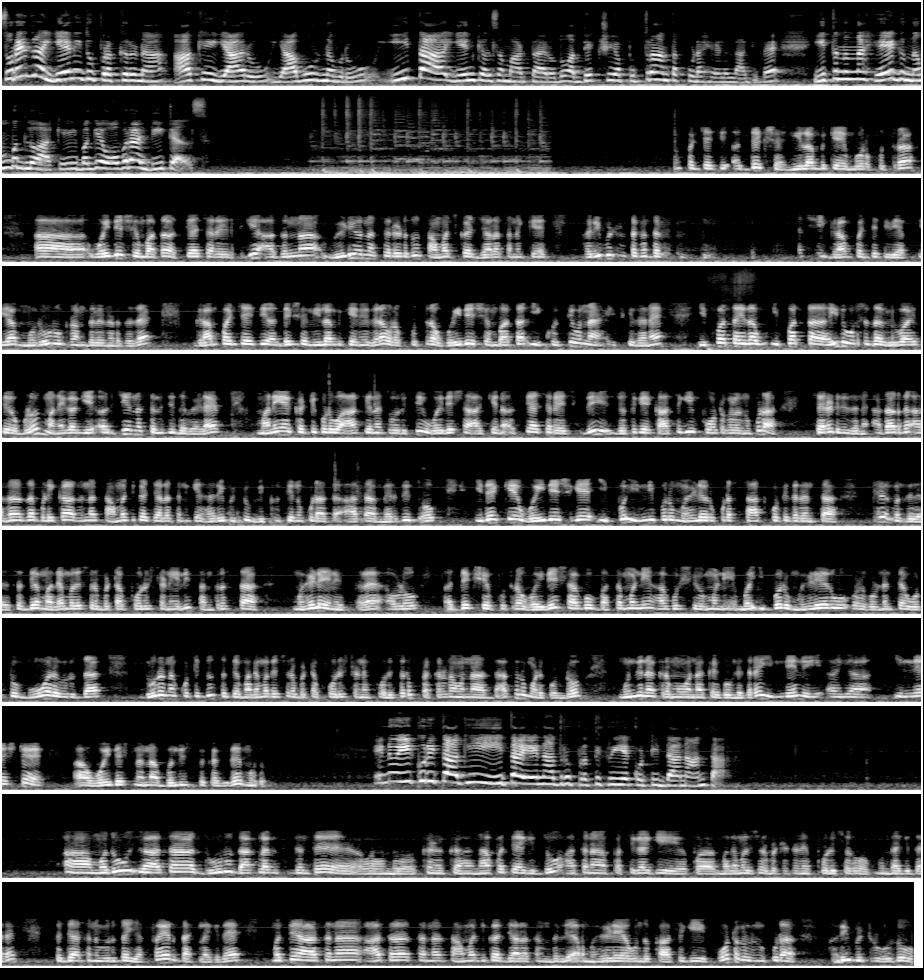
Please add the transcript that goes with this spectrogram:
ಸುರೇಂದ್ರ ಏನಿದು ಪ್ರಕರಣ? ಆಕೆ ಯಾರು? ಯಾವೂರ್ನವರು? ಈತ ಏನ್ ಕೆಲಸ ಮಾಡ್ತಾ ಇರೋದು? ಅಧ್ಯಕ್ಷೆಯ ಪುತ್ರ ಅಂತ ಕೂಡ ಹೇಳಲಾಗಿದೆ. ಈತನನ್ನ ಹೇಗೆ ನಂಬದ್ಲು ಆಕೆ? ಈ ಬಗ್ಗೆ ಓವರ್ ಆಲ್ ಡೀಟೇಲ್ಸ್ ಪಂಚಾಯತಿ ಅಧ್ಯಕ್ಷೆ ನೀಲಾಂಬಿಕೆ ಎಂಬುವರ ಪುತ್ರ ವೈದೇಶ್ ಎಂಬಾತ ಅತ್ಯಾಚಾರ ಎಸಗಿ ಅದನ್ನ ವಿಡಿಯೋನ ಸೆರೆ ಹಿಡಿದು ಸಾಮಾಜಿಕ ಜಾಲತಾಣಕ್ಕೆ ಹರಿಬಿಟ್ಟಿರ್ತಕ್ಕಂಥ ಗ್ರಾಮ ಪಂಚಾಯತಿ ವ್ಯಾಪ್ತಿಯ ಮರೂರು ಗ್ರಾಮದಲ್ಲಿ ನಡೆದಿದೆ. ಗ್ರಾಮ ಪಂಚಾಯತಿ ಅಧ್ಯಕ್ಷ ನೀಲಾಂಬಿಕೆ ಏನಿದ್ರೆ ಅವರ ಪುತ್ರ ವೈದೇಶ್ ಎಂಬಾತ ಈ ಕೃತ್ಯವನ್ನ ಹೆಚ್ಚಿದ್ದಾನೆ ಇಪ್ಪತ್ತೈದ, ಇಪ್ಪತ್ತೈದು ವರ್ಷದ ವಿವಾಹಿತೆಯೊಬ್ಬಳು ಮನೆಗಾಗಿ ಅರ್ಜಿಯನ್ನ ಸಲ್ಲಿಸಿದ ವೇಳೆ ಮನೆಯ ಕಟ್ಟಿಕೊಡುವ ಆಸೆಯನ್ನ ತೋರಿಸಿ ವೈದೇಶ ಆಕೆಯನ್ನ ಅತ್ಯಾಚಾರ ಎಸಗಿ ಜೊತೆಗೆ ಖಾಸಗಿ ಫೋಟೋಗಳನ್ನು ಕೂಡ ಸೆರೆಡಿದ್ದಾನೆ ಅದಾದ ಅದಾದ ಬಳಿಕ ಅದನ್ನ ಸಾಮಾಜಿಕ ಜಾಲತಾಣಕ್ಕೆ ಹರಿಬಿಟ್ಟು ವಿಕೃತಿಯನ್ನು ಕೂಡ ಆತ ಮೆರೆದಿದ್ದು ಇದಕ್ಕೆ ವೈದೇಶ್ಗೆ ಇಬ್ಬ, ಇನ್ನಿಬ್ಬರು ಮಹಿಳೆಯರು ಕೂಡ ಸಾಥ್ ಕೊಟ್ಟಿದ್ದಾರೆ ಅಂತ ಹೇಳಿ ಬಂದಿದೆ. ಸದ್ಯ ಮಲೆಮಲ್ಲೇಶ್ವರ ಬೆಟ್ಟ ಪೊಲೀಸ್ ಠಾಣೆಯಲ್ಲಿ ಸಂತ್ರಸ್ತ ಮಹಿಳೆ ಏನಿರ್ತಾಳೆ, ಅವಳು ಅಧ್ಯಕ್ಷೆಯ ಪುತ್ರ ವೈದೇಶ್ ಹಾಗೂ ಬಸಮಣ್ಣಿ ಹಾಗೂ ಶಿವಮಣ್ಣಿ ಎಂಬ ಇಬ್ಬರು ಮಹಿಳೆಯರು ಒಳಗೊಂಡಂತೆ ಒಟ್ಟು ಮೂವರ ವಿರುದ್ಧ ದೂರನ್ನು ಕೊಟ್ಟಿದ್ದು ಸದ್ಯ ಮಲೆಮಲ್ಲೇಶ್ವರ ಬೆಟ್ಟ ಪೊಲೀಸ್ ಠಾಣೆ ಪೊಲೀಸರು ಪ್ರಕರಣವನ್ನ ದಾಖಲು ಮಾಡಿಕೊಂಡು ಮುಂದಿನ ಕ್ರಮವನ್ನ ಕೈಗೊಂಡಿದ್ದಾರೆ. ಇನ್ನೇನು ಇನ್ನಷ್ಟೇ ವೈದೇಶ್ನನ್ನ ಬಂಧಿಸಬೇಕಾಗಿದೆ ಮೊದಲು ಇನ್ನು ಈ ಕುರಿತಾಗಿ ಈತ ಏನಾದ್ರೂ ಪ್ರತಿಕ್ರಿಯೆ ಕೊಟ್ಟಿದ್ದಾನಾ ಅಂತ? ಮಧು ಆತ ದೂರು ದಾಖಲಾಗುತ್ತಿದ್ದಂತೆ ಒಂದು ನಾಪತ್ತೆಯಾಗಿದ್ದು, ಆತನ ಪತ್ತೆಗಾಗಿ ಮಲೆಮಹದೇಶ್ವರ ಬೆಟ್ಟ ಠಾಣೆ ಪೊಲೀಸರು ಮುಂದಾಗಿದ್ದಾರೆ. ಸದ್ಯ ಆತನ ವಿರುದ್ಧ ಎಫ್ಐಆರ್ ದಾಖಲಾಗಿದೆ. ಮತ್ತೆ ಆತನ, ಆತ ತನ್ನ ಸಾಮಾಜಿಕ ಜಾಲತಾಣದಲ್ಲಿ ಆ ಮಹಿಳೆಯ ಒಂದು ಖಾಸಗಿ ಫೋಟೋಗಳನ್ನು ಕೂಡ ಹರಿಬಿಟ್ಟಿರುವುದು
